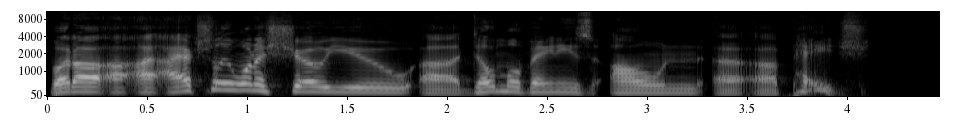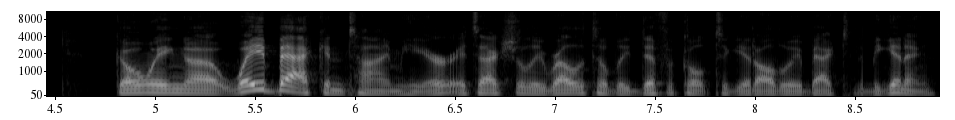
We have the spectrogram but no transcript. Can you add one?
But uh, I actually want to show you uh, Dylan Mulvaney's own uh, uh page. Going uh, way back in time here, it's actually relatively difficult to get all the way back to the beginning.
